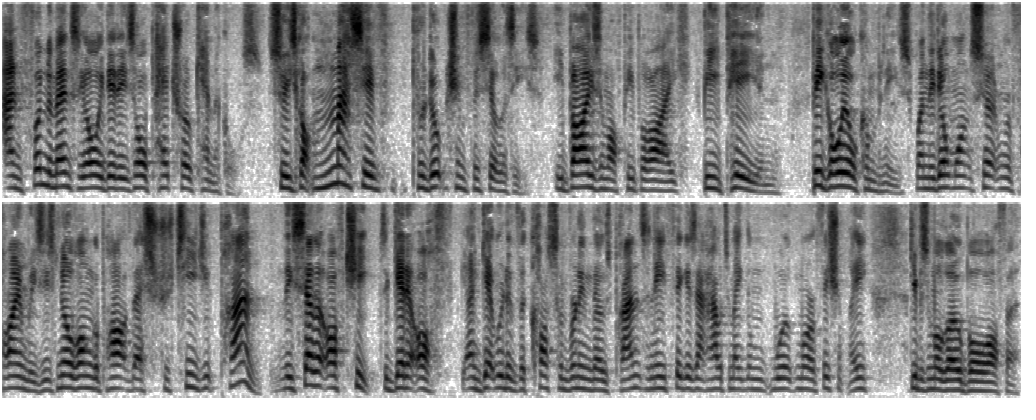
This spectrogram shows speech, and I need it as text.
And fundamentally, all he did is all petrochemicals. So he's got massive production facilities. He buys them off people like BP and big oil companies, when they don't want certain refineries, it's no longer part of their strategic plan. They sell it off cheap to get it off and get rid of the cost of running those plants, and he figures out how to make them work more efficiently, gives them a low ball offer.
